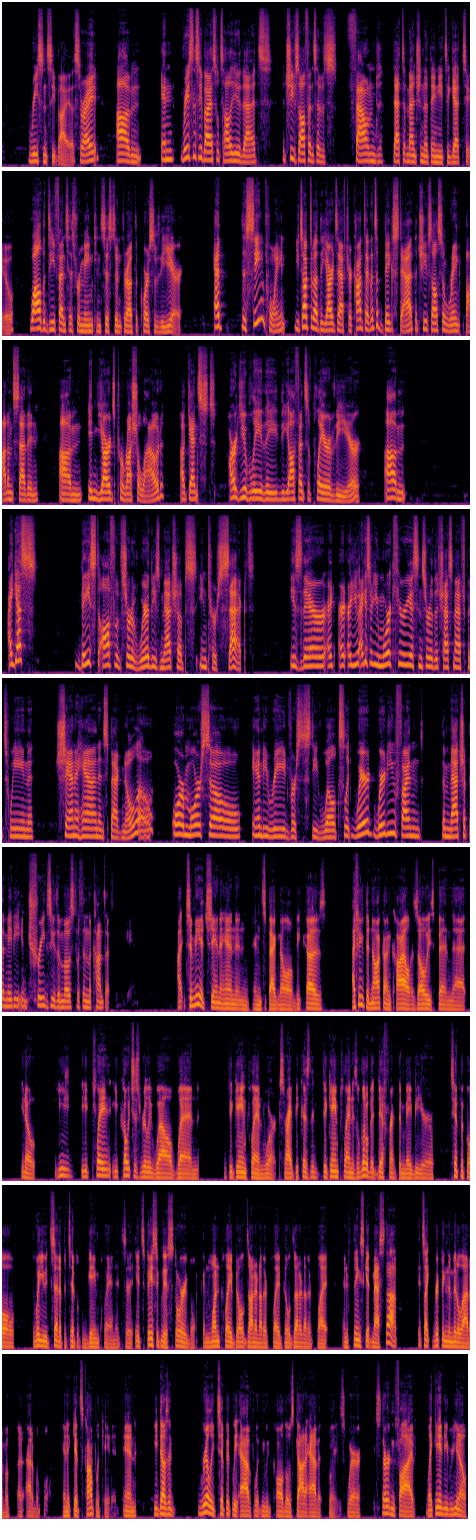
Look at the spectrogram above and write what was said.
recency bias, right? Um, and recency bias will tell you that the Chiefs' offense has found that dimension that they need to get to, while the defense has remained consistent throughout the course of the year. At the same point, you talked about the yards after contact. That's a big stat. The Chiefs also rank bottom seven um, in yards per rush allowed against arguably the the offensive player of the year. Um, I guess based off of sort of where these matchups intersect, is there are, are, you I guess are you more curious in sort of the chess match between Shanahan and Spagnuolo, or more so Andy Reid versus Steve Wilks? Like where where do you find the matchup that maybe intrigues you the most within the context of the game? To me, it's Shanahan and, and Spagnuolo because I think the knock on Kyle has always been that, you know, he he plays he coaches really well when the game plan works, right? Because the, the game plan is a little bit different than maybe your typical the way you would set up a typical game plan. It's a it's basically a storybook, and one play builds on another play, builds on another play, and if things get messed up, it's like ripping the middle out of a out of a book, and it gets complicated. And he doesn't really typically have what you would call those gotta have it plays, where it's third and five, like Andy, you know,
